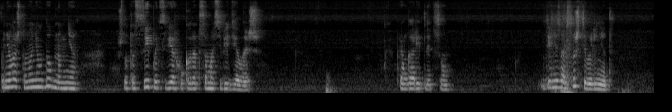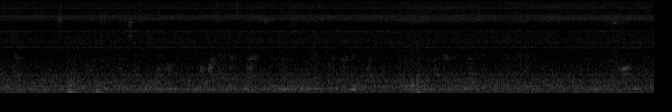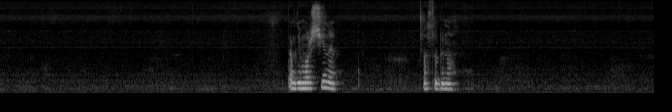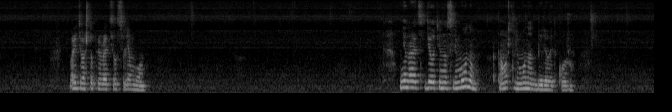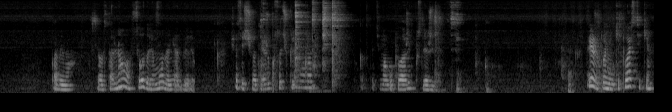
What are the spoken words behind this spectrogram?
поняла, что оно неудобно мне что-то сыпать сверху, когда ты сама себе делаешь. Прям горит лицо. Я не знаю, слышите вы или нет. Там, где морщины, особенно. Смотрите, во что превратился лимон. Мне нравится делать именно с лимоном, потому что лимон отбеливает кожу. Помимо всего остального, сода, лимон они отбеливают. Сейчас еще отрежу кусочек лимона. Как, кстати, могу положить, пусть лежит. Режу тоненькие пластики.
